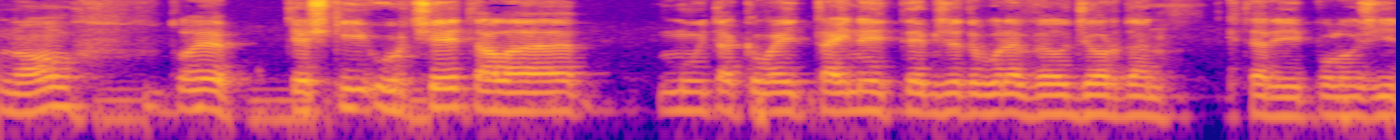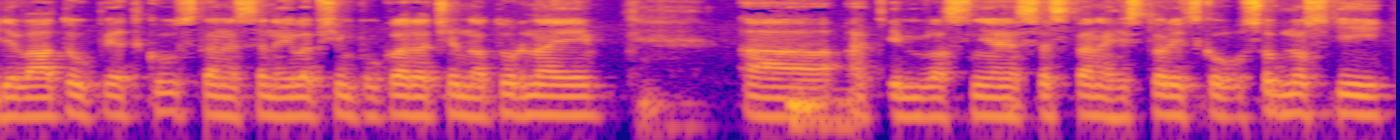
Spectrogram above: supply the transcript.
No, to je těžký určit, ale můj takový tajný tip, že to bude Will Jordan, který položí devátou pětku, stane se nejlepším pokladačem na turnaji a, a tím vlastně se stane historickou osobností.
